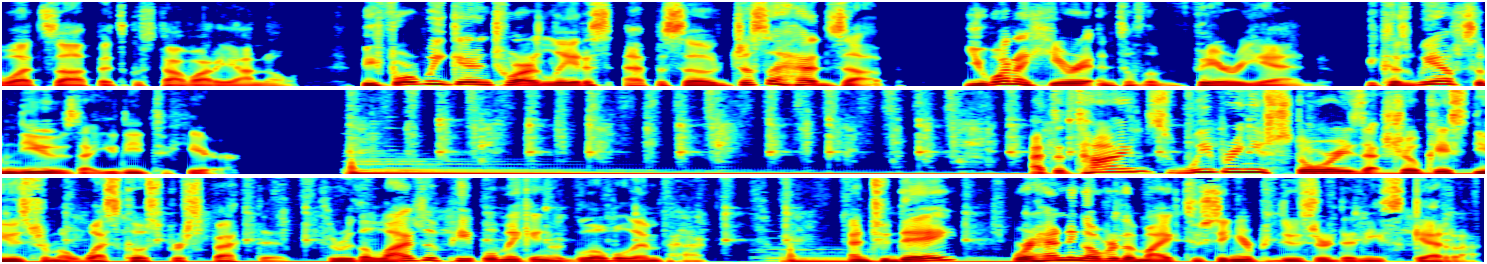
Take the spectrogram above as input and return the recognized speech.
what's up? It's Gustavo Arellano. Before we get into our latest episode, just a heads up. You want to hear it until the very end because we have some news that you need to hear. At the Times, we bring you stories that showcase news from a West Coast perspective through the lives of people making a global impact. And today, we're handing over the mic to senior producer Denise Guerra.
